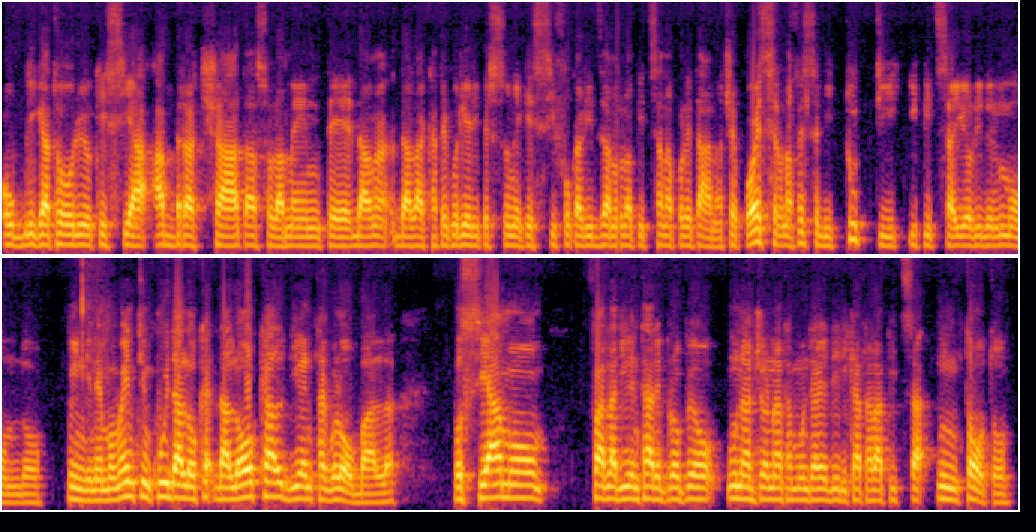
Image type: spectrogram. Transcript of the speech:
obbligatorio che sia abbracciata solamente da una, dalla categoria di persone che si focalizzano sulla pizza napoletana, cioè può essere una festa di tutti i pizzaioli del mondo. Quindi nel momento in cui da, loca- da local diventa global, possiamo farla diventare proprio una giornata mondiale dedicata alla pizza in toto.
